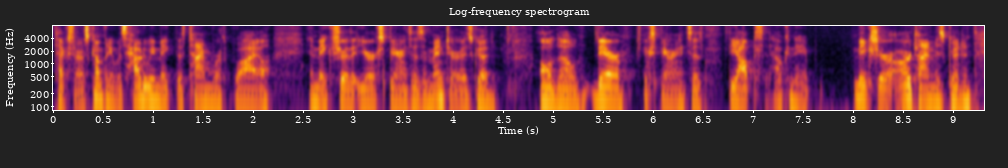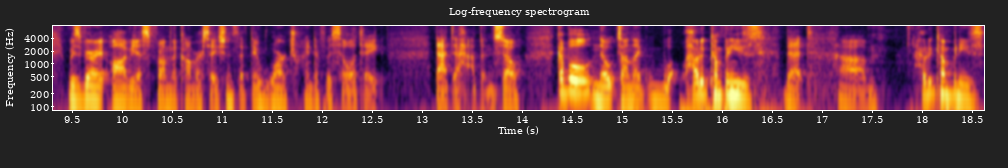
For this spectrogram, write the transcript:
Techstars company was how do we make this time worthwhile and make sure that your experience as a mentor is good, although their experience is the opposite. How can they make sure our time is good? And it was very obvious from the conversations that they were trying to facilitate that to happen. So a couple notes on like wh- how did companies that um, how did companies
